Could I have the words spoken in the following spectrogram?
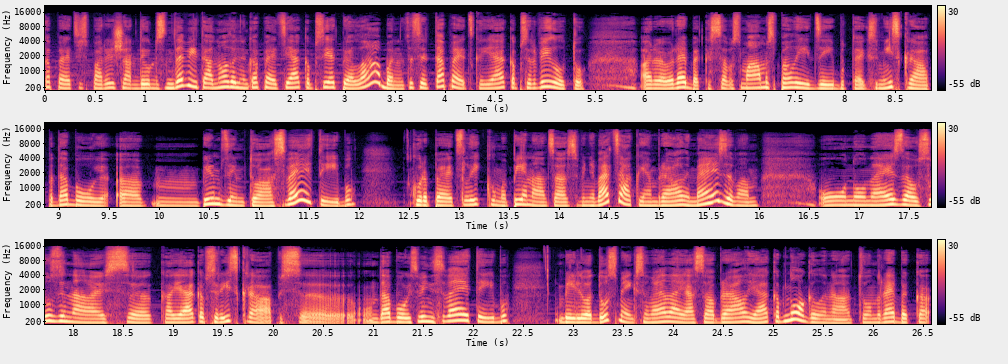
kāpēc vispār ir šāda 29. nodaļa un kāpēc Jānis iet pie Lābana. Tas ir tāpēc, ka Jānis ar viltu, ar Rebekas savas māmas palīdzību, teiksim, izkrāpa, dabūja uh, pirmdzimto svētību, kura pēc likuma pienācās viņa vecākajam brālim Mēzevam. Uh, Un, un Ezaus uzzinājis, eh, ka Jēkabs ir izkrāpis eh, un dabūjis viņa svētību, bija ļoti dusmīgs un vēlējās savu brāli Jēkabu nogalināt. Un Rebeka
